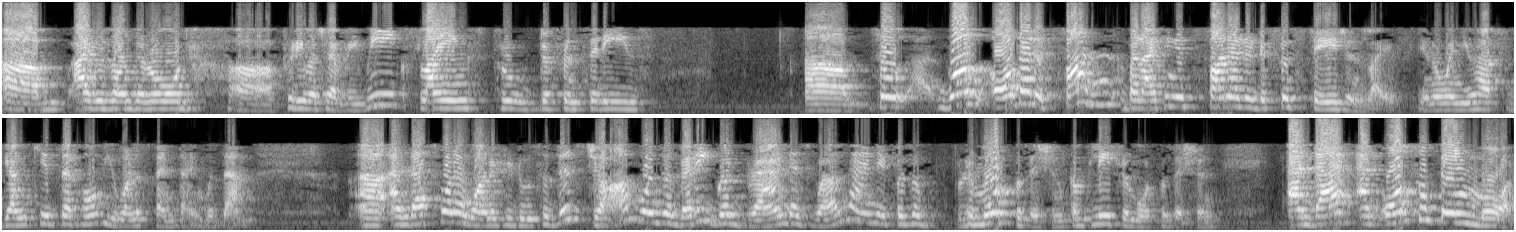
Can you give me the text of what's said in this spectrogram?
Um, I was on the road uh, pretty much every week, flying through different cities, um, so, uh, well, all that is fun, but I think it's fun at a different stage in life. You know, when you have young kids at home, you want to spend time with them. Uh, and that's what I wanted to do. So this job was a very good brand as well, and it was a remote position, complete remote position. And that, and also paying more.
